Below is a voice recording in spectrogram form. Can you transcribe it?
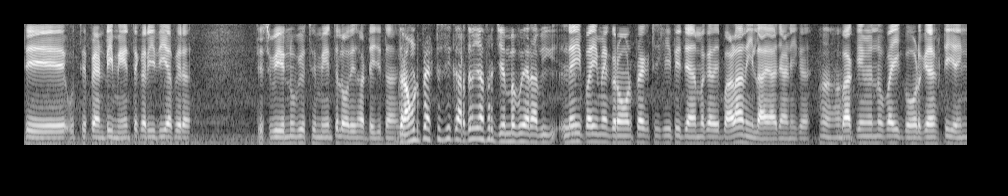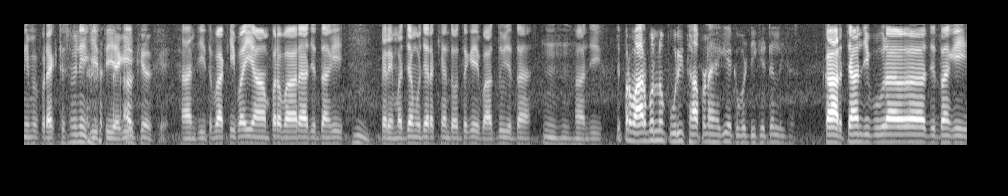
ਤੇ ਉੱਥੇ ਪਿੰਡ ਹੀ ਮਿਹਨਤ ਕਰੀਦੀ ਆ ਫਿਰ। ਤੇ ਸਵੇਰ ਨੂੰ ਵੀ ਉੱਥੇ ਮਿਹਨਤ ਲਾਉਂਦੇ ਸਾਡੇ ਜਿੱਦਾਂ ਗਰਾਊਂਡ ਪ੍ਰੈਕਟਿਸ ਹੀ ਕਰਦੇ ਹੋ ਜਾਂ ਫਿਰ ਜਿਮ ਵਗੈਰਾ ਵੀ? ਨਹੀਂ ਭਾਈ ਮੈਂ ਗਰਾਊਂਡ ਪ੍ਰੈਕਟਿਸ ਕੀਤੀ ਜੈਮ ਕਦੇ ਬਾਹਲਾ ਨਹੀਂ ਲਾਇਆ ਜਾਣੀ ਕਿ। ਬਾਕੀ ਮੈਨੂੰ ਭਾਈ ਗੋਡ ਗਿਫਟ ਹੀ ਇੰਨੀ ਮੈਂ ਪ੍ਰੈਕਟਿਸ ਵੀ ਨਹੀਂ ਕੀਤੀ ਹੈਗੀ। ਓਕੇ ਓਕੇ ਹਾਂਜੀ ਤੇ ਬਾਕੀ ਭਾਈ ਆਮ ਪਰਿਵਾਰ ਆ ਜਿੱਦਾਂ ਕਿ ਘਰੇ ਮੱਝਾਂ ਮੁੱਝਾਂ ਰੱਖੀਆਂ ਦੁੱਧ ਕੇ ਵਾਧੂ ਜਿੱਦਾਂ। ਹਾਂਜੀ। ਤੇ ਪਰਿਵਾਰ ਵੱਲੋਂ ਪੂਰੀ ਥਾਪਣਾ ਹੈਗੀ ਕਬੱਡੀ ਖੇਡਣ ਲਈ ਫਿਰ? ਘਰ ਚ ਹਾਂਜੀ ਪੂਰਾ ਜਿੱਦਾਂ ਕਿ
